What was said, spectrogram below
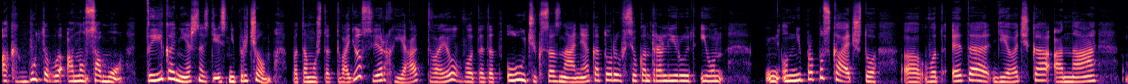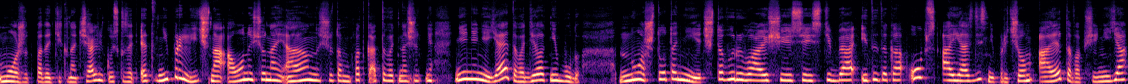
а как будто бы оно само. Ты, конечно, здесь ни при чем, потому что твое сверхя, твое вот этот лучик сознания, который все контролирует, и он он не пропускает, что э, вот эта девочка, она может подойти к начальнику и сказать, это неприлично, а он еще, на, а он еще там подкатывать начнет. Не-не-не, я этого делать не буду. Но что-то нечто, вырывающееся из тебя, и ты такая, упс, а я здесь ни при чем, а это вообще не я,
